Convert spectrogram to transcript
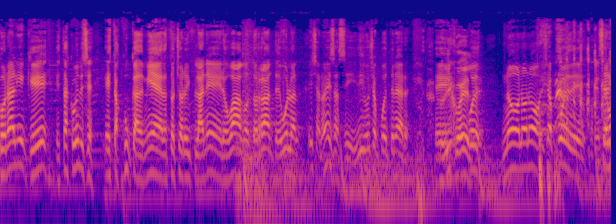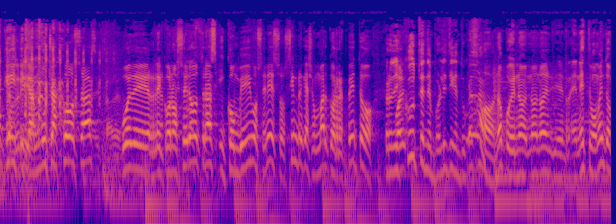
con alguien que estás comiendo y dice, esto es cuca de mierda, esto es choro y planero, vago, torrante, devuelvan. Ella no es así. Digo, ella puede tener... eh, dijo él, puede-. No, no, no. Ella puede ser crítica en muchas cosas, puede reconocer otras y convivimos en eso. Siempre que haya un marco de respeto... ¿Pero cual- discuten de política en tu casa? no, no, porque no, no, no, en este momento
